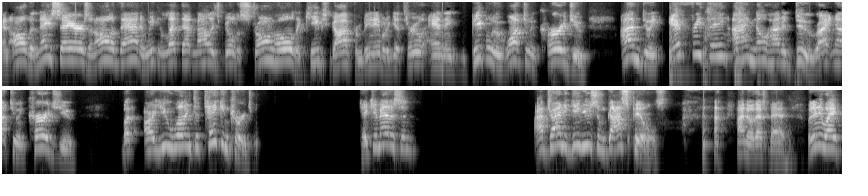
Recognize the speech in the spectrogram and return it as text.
and all the naysayers and all of that, and we can let that knowledge build a stronghold that keeps God from being able to get through. And the people who want to encourage you, I'm doing everything I know how to do right now to encourage you. But are you willing to take encouragement? Take your medicine. I'm trying to give you some pills. I know that's bad. But anyway,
